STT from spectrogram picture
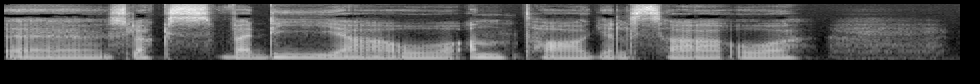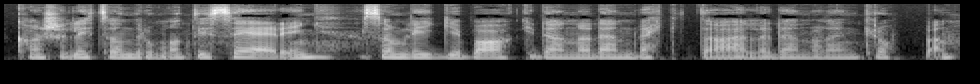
uh, slags verdier og antagelser og kanskje litt sånn romantisering som ligger bak den og den vekta eller den og den kroppen.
